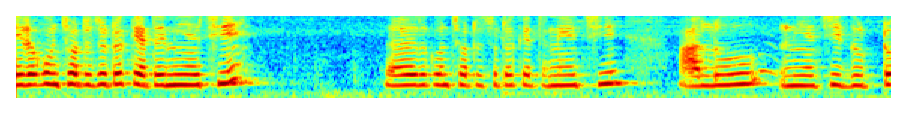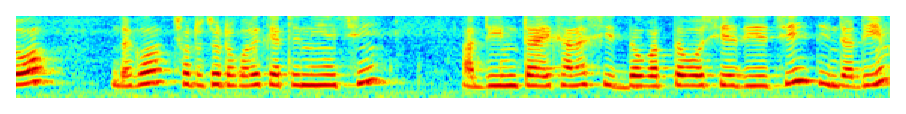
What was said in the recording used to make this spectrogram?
এইরকম ছোট ছোট কেটে নিয়েছি। এরকম ছোট ছোট কেটে নিয়েছি। আলু নিয়েছি দুটো। দেখো, ছোট ছোট করে কেটে নিয়েছি। আর ডিমটা এখানে সিদ্ধ করতে বসিয়ে দিয়েছি, তিনটা ডিম।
